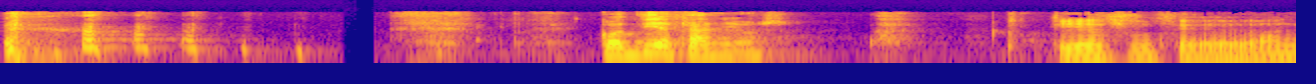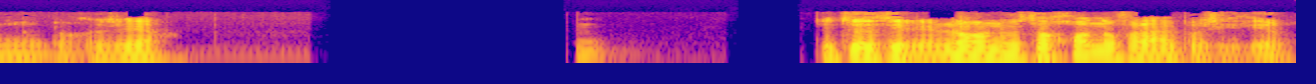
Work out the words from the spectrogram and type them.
Con 10 años. 10, 11 años, lo que sea. Y tú decirle, no, no está jugando fuera de posición.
